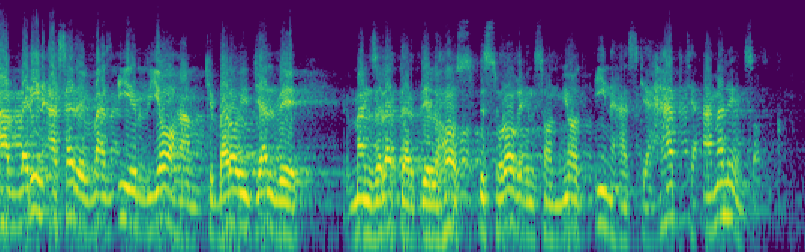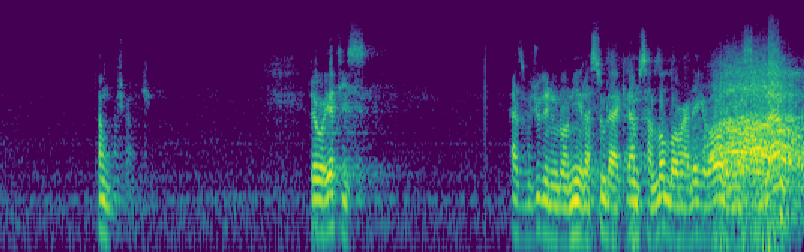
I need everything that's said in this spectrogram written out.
اولین اثر وضعی ریا هم که برای جلب منزلت در دلهاست به سراغ انسان میاد این هست که حبت عمل انسان می‌کنه. تموم روایتی است از وجود نورانی رسول اکرم صلی الله علیه و آله و سلم.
